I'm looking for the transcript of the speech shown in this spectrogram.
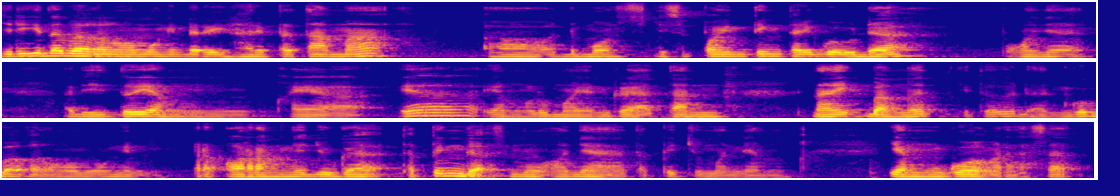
Jadi kita bakal ngomongin dari hari pertama uh, the most disappointing tadi gue udah. Pokoknya habis itu yang kayak ya yang lumayan kelihatan naik banget gitu. Dan gue bakal ngomongin per orangnya juga. Tapi nggak semuanya tapi cuman yang yang gue ngerasa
